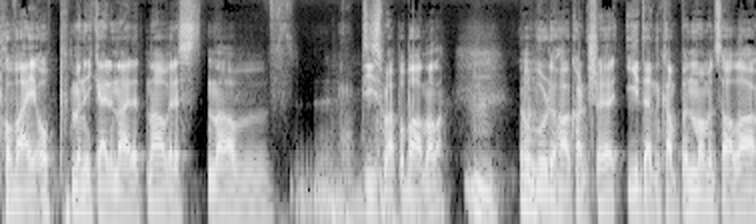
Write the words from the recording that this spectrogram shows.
på vei opp, men ikke er i nærheten av resten av de som er på banen. da. Og hvor du har kanskje i den kampen Mohammed Salah,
